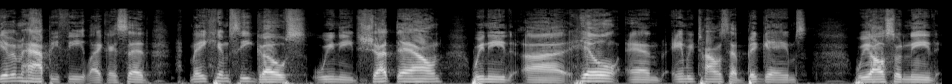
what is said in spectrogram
Give him happy feet. Like I said, make him see ghosts. We need shutdown. We need uh, Hill and Ambry Thomas have big games. We also need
